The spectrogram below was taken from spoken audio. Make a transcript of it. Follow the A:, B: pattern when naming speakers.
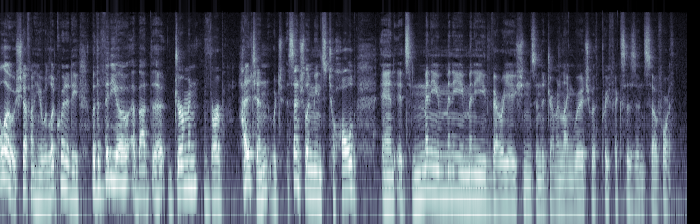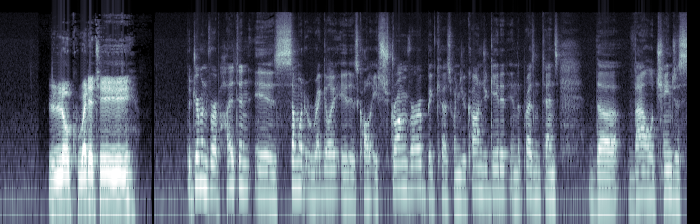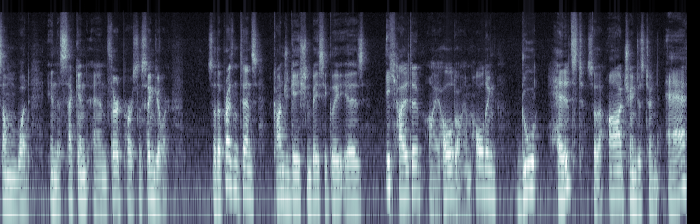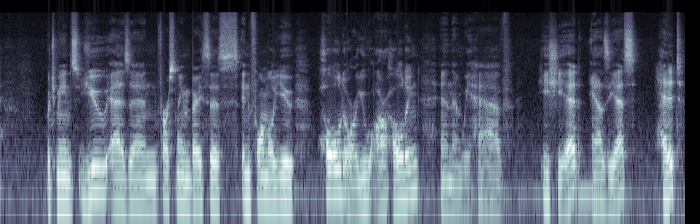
A: Hello, Stephan here with Loquidity with a video about the German verb halten, which essentially means to hold, and it's many, many, many variations in the German language with prefixes and so forth.
B: Loquidity.
A: The German verb halten is somewhat irregular. It is called a strong verb because when you conjugate it in the present tense, the vowel changes somewhat in the second and third person singular. So the present tense conjugation basically is ich halte, I hold or I'm holding, du hältst, so the a changes to an ä, which means you as in first name basis, informal you hold or you are holding. And then we have he, she, it, er, sie, es, hält,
